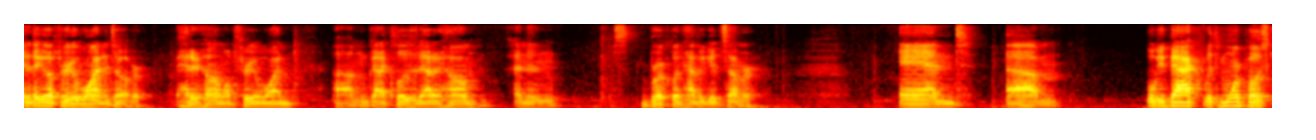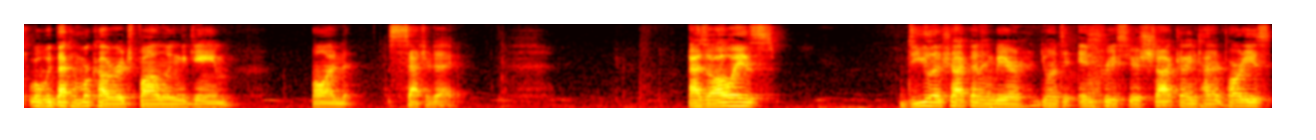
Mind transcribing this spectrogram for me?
And if they go up three to one, it's over. Headed home up three to one. Um, Got to close it out at home, and then Brooklyn have a good summer. And um, we'll be back with more post. We'll be back with more coverage following the game on Saturday. As always, do you like shotgunning beer? Do you want to increase your shotgunning time at parties?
